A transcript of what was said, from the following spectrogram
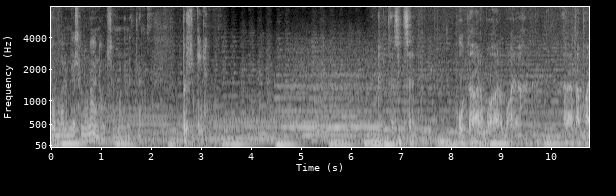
suomalainen mieshän on aina ollut semmoinen, että pyrkele. Ja sit se huutaa armoa armoa ja älä tapa.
